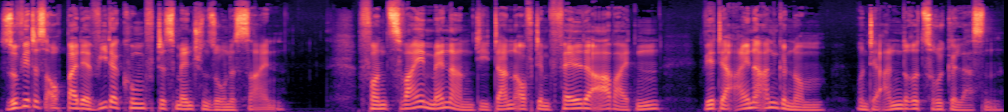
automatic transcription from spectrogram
So wird es auch bei der Wiederkunft des Menschensohnes sein. Von zwei Männern, die dann auf dem Felde arbeiten, wird der eine angenommen und der andere zurückgelassen.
